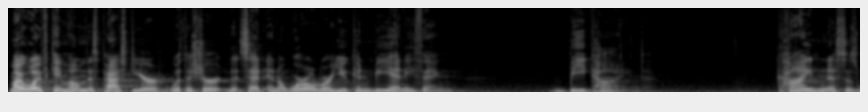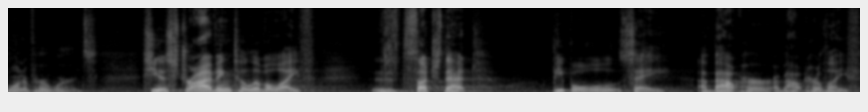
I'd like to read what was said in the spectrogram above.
My wife came home this past year with a shirt that said, In a world where you can be anything, be kind. Kindness is one of her words. She is striving to live a life such that people will say about her, about her life,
